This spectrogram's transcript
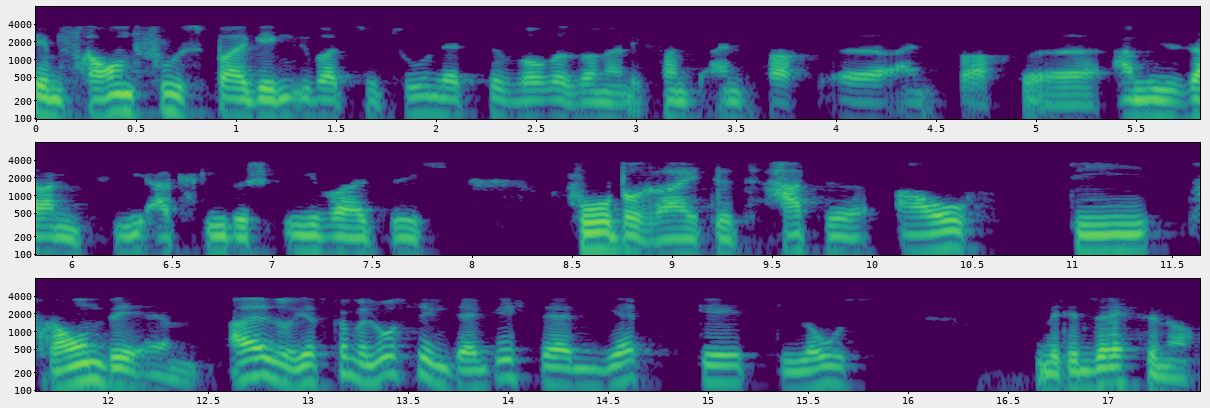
dem Frauenfußball gegenüber zu tun letzte Woche, sondern ich fand es einfach äh, einfach äh, amüsant, wie akribisch Ewald sich vorbereitet hatte auf die Frauen-WM. Also, jetzt können wir loslegen, denke ich, denn jetzt geht's los mit dem 16er.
